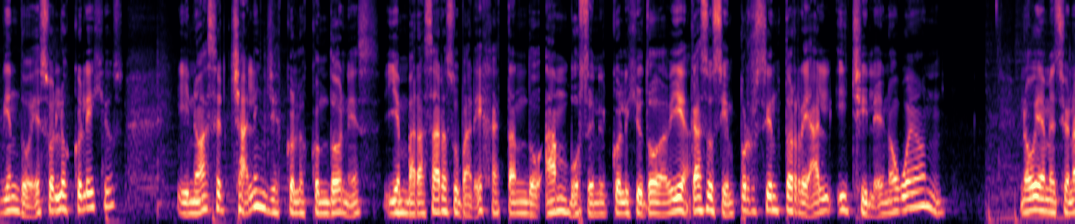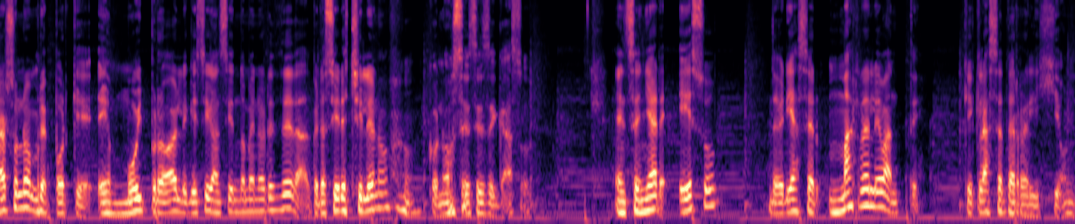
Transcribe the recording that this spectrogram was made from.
viendo eso en los colegios y no hacer challenges con los condones y embarazar a su pareja estando ambos en el colegio todavía. Caso 100% real y chileno, weón. No voy a mencionar sus nombres porque es muy probable que sigan siendo menores de edad, pero si eres chileno, conoces ese caso. Enseñar eso debería ser más relevante que clases de religión.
